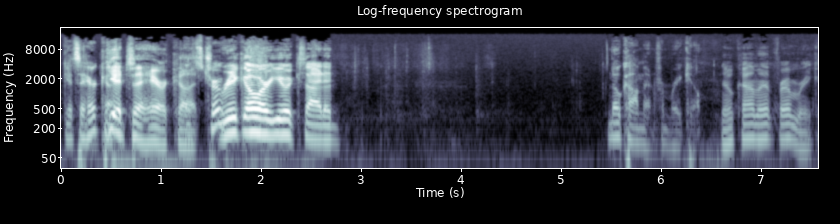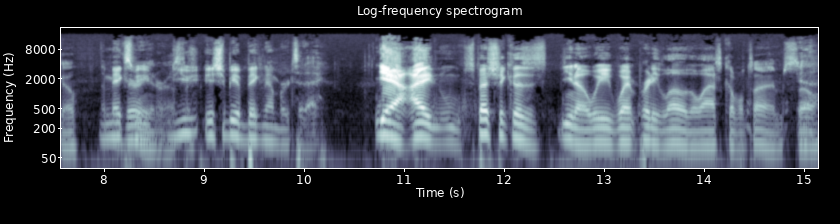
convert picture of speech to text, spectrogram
Gets a haircut. gets a haircut. That's true. Rico, are you excited? No comment from Rico. No comment from Rico. It makes Very me. You, it should be a big number today. Yeah, I especially because you know we went pretty low the last couple times. So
